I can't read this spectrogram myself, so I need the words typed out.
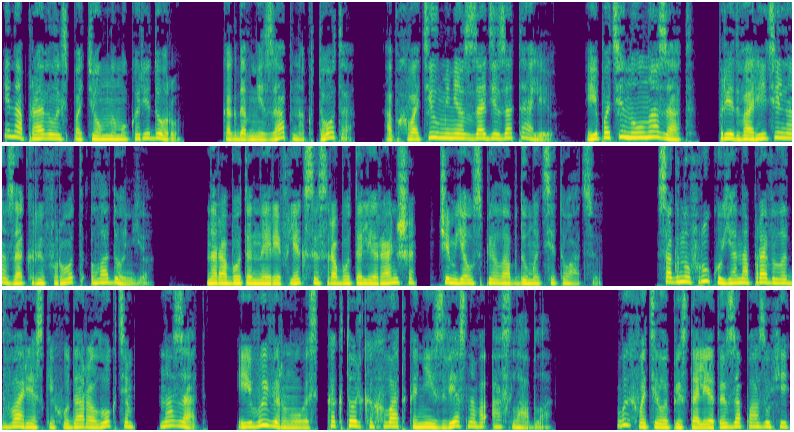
и направилась по темному коридору, когда внезапно кто-то обхватил меня сзади за талию и потянул назад, предварительно закрыв рот ладонью. Наработанные рефлексы сработали раньше, чем я успела обдумать ситуацию. Согнув руку, я направила два резких удара локтем назад и вывернулась, как только хватка неизвестного ослабла. Выхватила пистолет из-за пазухи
